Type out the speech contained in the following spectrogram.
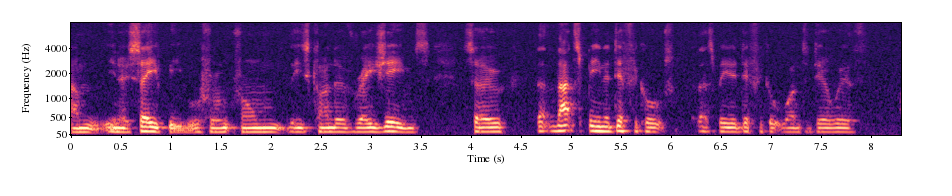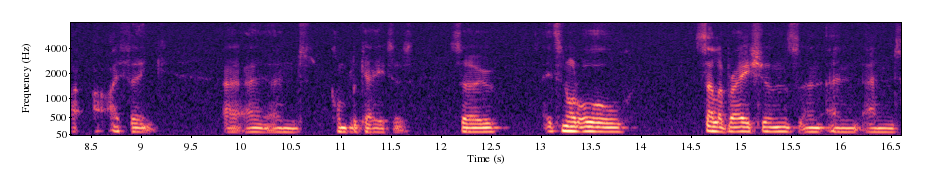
um, you know save people from from these kind of regimes. So that that's been a difficult that's been a difficult one to deal with, I, I think, uh, and, and complicated. So it's not all celebrations and, and, and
